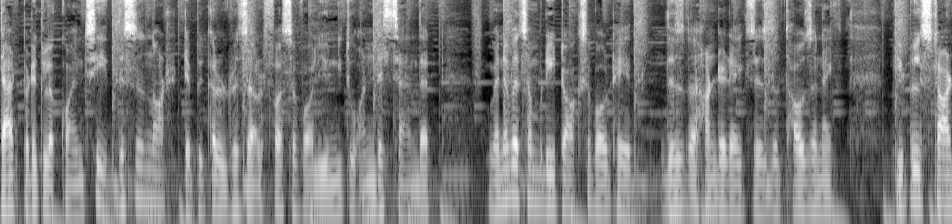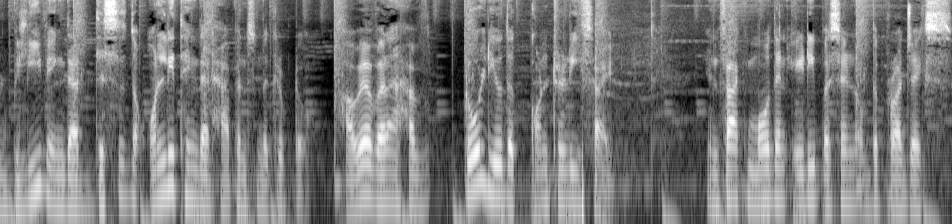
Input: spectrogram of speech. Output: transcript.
that particular coin see, this is not a typical result. First of all, you need to understand that whenever somebody talks about hey this is the 100x this is the 1000x people start believing that this is the only thing that happens in the crypto. However i have told you the contrary side. In fact more than 80% of the projects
